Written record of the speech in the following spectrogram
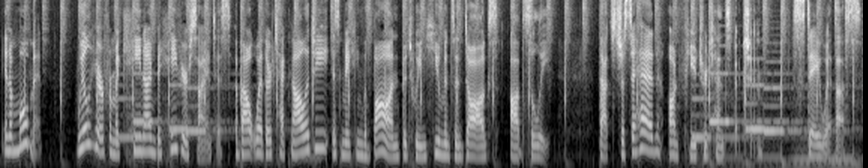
In a moment, we'll hear from a canine behavior scientist about whether technology is making the bond between humans and dogs obsolete. That's just ahead on Future Tense Fiction. Stay with us.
